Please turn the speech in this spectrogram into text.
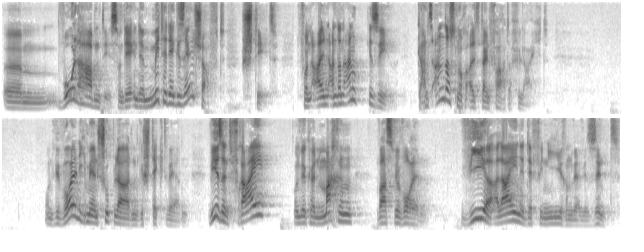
ähm, wohlhabend ist und der in der Mitte der Gesellschaft steht, von allen anderen angesehen. Ganz anders noch als dein Vater vielleicht. Und wir wollen nicht mehr in Schubladen gesteckt werden. Wir sind frei und wir können machen, was wir wollen. Wir alleine definieren, wer wir sind.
